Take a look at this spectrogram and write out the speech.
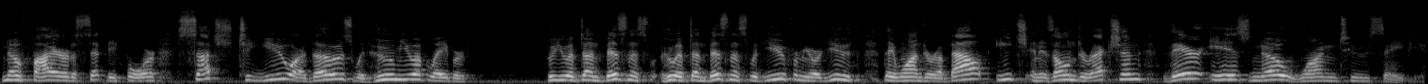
no fire to sit before. Such to you are those with whom you have labored, who you have done business, who have done business with you from your youth. They wander about, each in his own direction. There is no one to save you.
